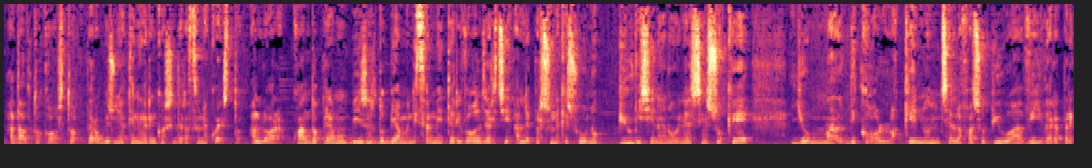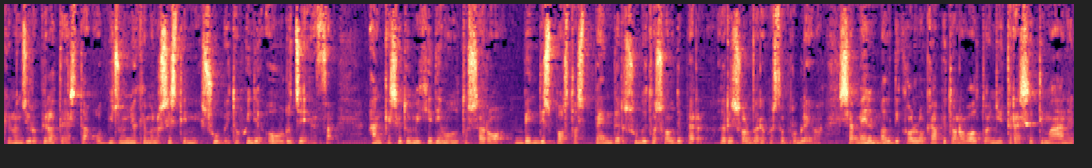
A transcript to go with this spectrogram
ad alto costo, però bisogna tenere in considerazione questo. Allora, quando apriamo un business dobbiamo inizialmente rivolgerci alle persone che sono più vicine a noi, nel senso che io mal di collo che non ce la faccio più a vivere perché non giro più la testa, ho bisogno che me lo sistemi subito, quindi ho urgenza. Anche se tu mi chiedi molto, sarò ben disposto a spendere subito soldi per risolvere questo questo problema. Se a me il mal di collo capita una volta ogni tre settimane,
